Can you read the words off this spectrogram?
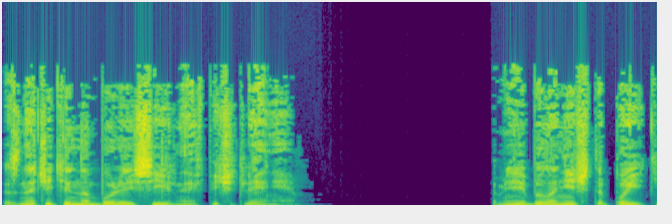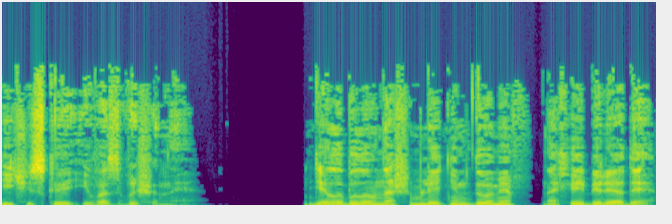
значительно более сильное впечатление. В ней было нечто поэтическое и возвышенное. Дело было в нашем летнем доме на Хейбелиаде.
